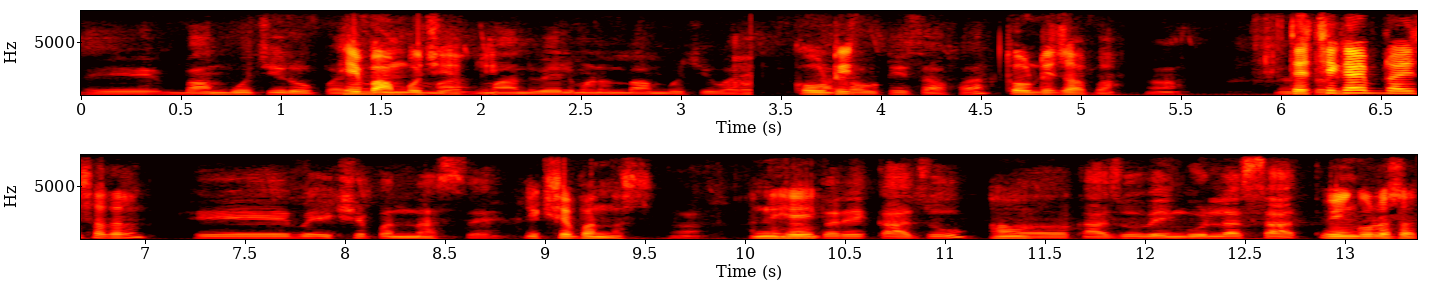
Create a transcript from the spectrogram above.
हे बांबूची रोप ही बांबूची आहे आपली. मानवेल म्हणून बांबूची variety. कवठी कवठी चाफा कवठी हा. त्याची काय प्राइस साधारण हे एकशे पन्नास आहे एकशे पन्नास हा. आणि हे नंतर हे काजू हा. अं, काजू वेंगुर्ला सात वेंगुर्ला सात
